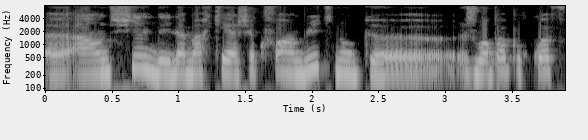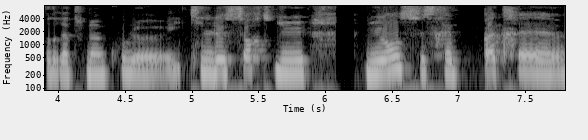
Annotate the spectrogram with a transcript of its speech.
à Anfield et il a marqué à chaque fois un but. Donc, je vois pas pourquoi il faudrait tout d'un coup qu'il le sorte du du 11. Ce serait pas très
